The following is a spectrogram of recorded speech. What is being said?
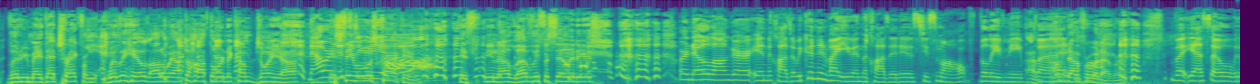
Um, literally made that trek from Woodland Hills all the way out to Hawthorne to come join y'all. Now we're in and the see what was studio. cracking. It's you know lovely facilities. We're no longer in the closet. We couldn't invite you in the closet. It was too small. Believe me. I'm, but I'm down for whatever. but yeah, so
